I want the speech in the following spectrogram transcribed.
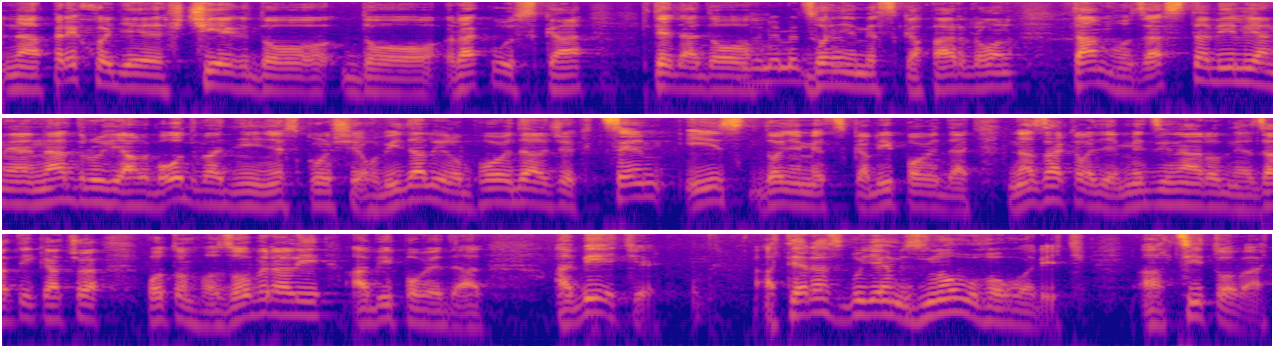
na prechode z Čiech do, do Rakúska teda do, do, Nemecka. do Nemecka, pardon, tam ho zastavili a na druhý alebo o dva dní neskôršie ho vydali, lebo povedal, že chcem ísť do Nemecka vypovedať na základe medzinárodného zatýkača, potom ho zobrali a vypovedal. A viete, a teraz budem znovu hovoriť a citovať.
